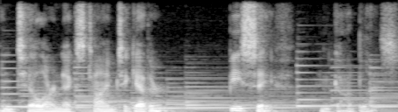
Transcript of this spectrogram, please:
Until our next time together, be safe and God bless.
